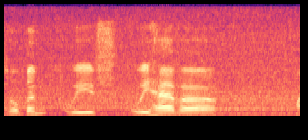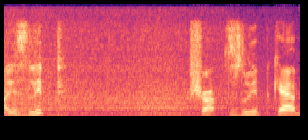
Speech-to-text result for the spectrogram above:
Is open. With we have a, a slip short slip cab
